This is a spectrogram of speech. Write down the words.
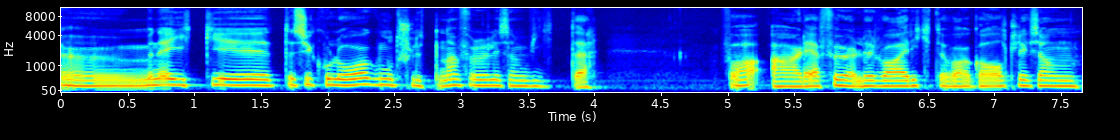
Eh, men jeg gikk til psykolog mot slutten her for å liksom vite hva er det jeg føler, hva er riktig, hva er galt, liksom.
